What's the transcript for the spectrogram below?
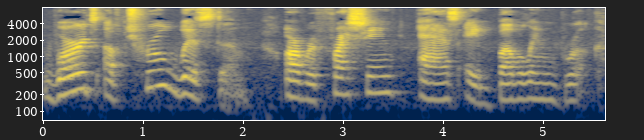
Words of true wisdom are refreshing as a bubbling brook.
